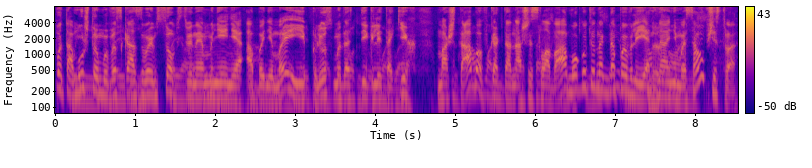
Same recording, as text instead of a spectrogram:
потому что мы высказываем собственное мнение об аниме, и плюс мы достигли таких масштабов, когда наши слова могут иногда повлиять на аниме-сообщество.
